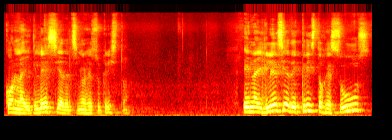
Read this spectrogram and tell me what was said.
con la iglesia del Señor Jesucristo. En la iglesia de Cristo Jesús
